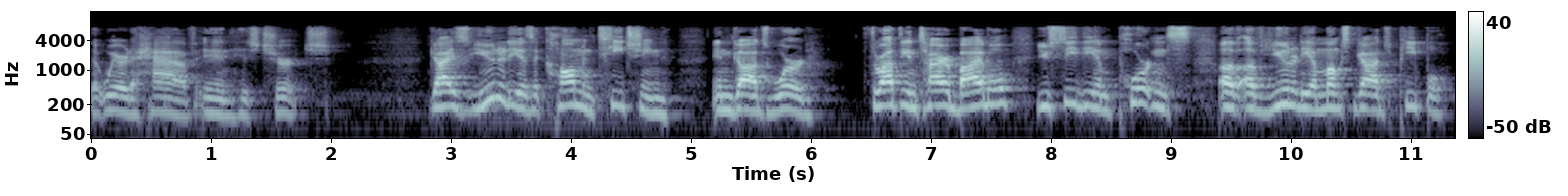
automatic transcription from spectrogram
that we are to have in his church. Guys, unity is a common teaching in God's word. Throughout the entire Bible, you see the importance of, of unity amongst God's people.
